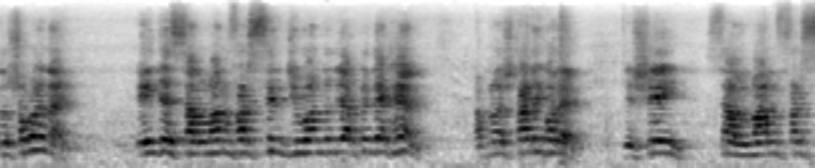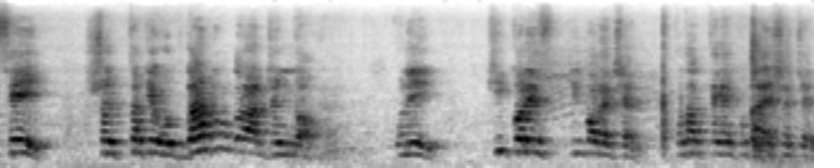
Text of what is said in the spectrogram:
তো সময় নাই। এই যে সালমান ফার্সির জীবন যদি আপনি দেখেন, আপনারা স্টাডি করেন যে সেই সালমান ফার্সি সত্যকে উদ্ঘাটন করার জন্য উনি কি করে, কি করেছেন, কোথা থেকে কোথায় এসেছেন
